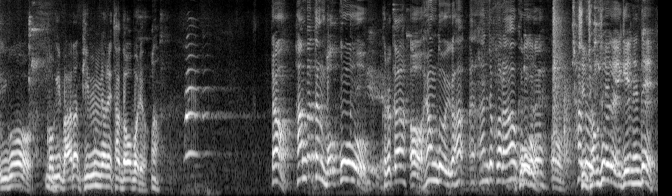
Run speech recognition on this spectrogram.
이거 거기 마라 비빔면에 다 넣어버려 형 한바탕 먹고 그럴까? 어 형도 이거 한, 한 젓가락 하고 그래, 그래. 어, 차도 지금 정서이가 얘기했는데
